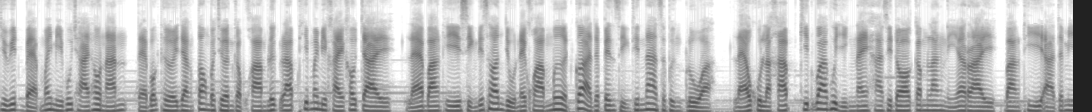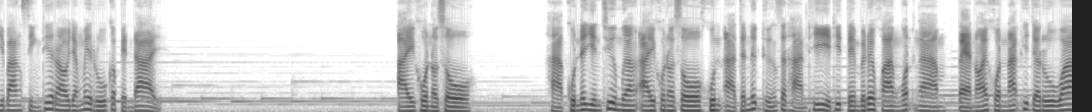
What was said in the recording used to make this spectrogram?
ชีวิตแบบไม่มีผู้ชายเท่านั้น แต่พวกเธอยังต้องเผชิญกับความลึกลับที่ไม่มีใครเข้าใจ และบางทีสิ่งที่ซ่อนอยู่ในความมืดก็อาจจะเป็นสิ่งที่น่าสะพึงกลัว แล้วคุณล่ะครับ คิดว่าผู้หญิงในฮาซิดอกำลังหนีอะไร บางทีอาจจะมีบางสิ่งที่เรายังไม่รู้ก็เป็นได้ไอโคโนโซ หากคุณได้ยินชื่อเมืองไอโคโนโซ คุณอาจจะนึกถึงสถานที่ที่เต็มไปด้วยความงดงาม แต่น้อยคนนักที่จะรู้ว่า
